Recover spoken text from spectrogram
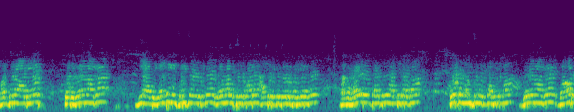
மதுரை ஆடியோஸ். கொஞ்சம் விரைவாக அந்த எல்லையை சரி செய்வதற்கு விரைவாக செல்லுமாறு அன்பருக்கு தேவைப்படுகிறது அந்த ஓய்வு தளத்தில் அஞ்சு கிடக்கும் கூட்ட நெரிசலுக்கு அதிகமா விரைவாக நாடு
